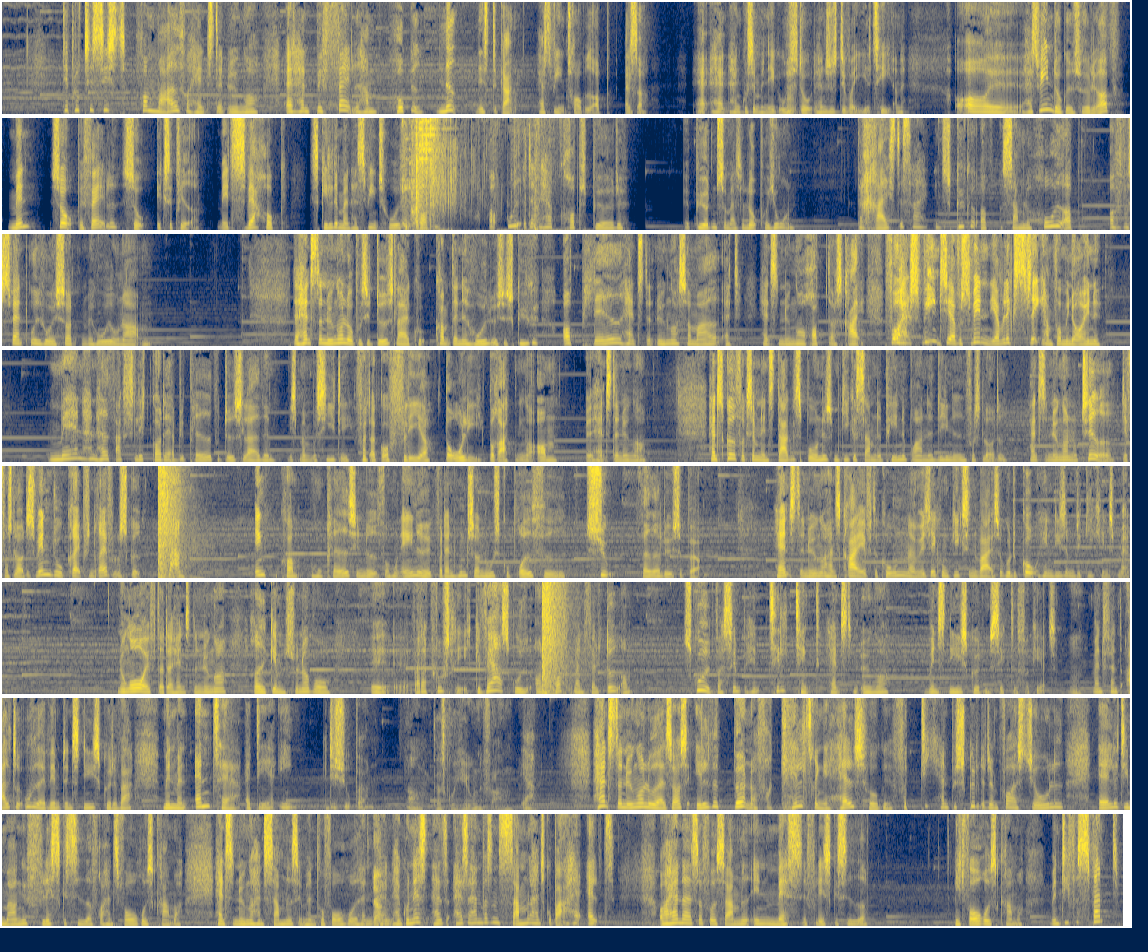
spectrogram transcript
Det blev til sidst for meget for Hans den yngre, at han befalede ham hugget ned næste gang, herr Svin troppede op. Altså, han, han kunne simpelthen ikke udstå det. Han synes, det var irriterende. Og øh, herr Svin dukkede selvfølgelig op, men så befalet, så eksekveret. Med et sværhug skilte man have Svins hoved fra kroppen, og ud af den her kropsbyrde, øh, byrden, som altså lå på jorden, der rejste sig en skygge op og samlede hovedet op og forsvandt ud i horisonten med hovedet under armen. Da Hans den Yngre lå på sit dødsleje, kom denne hovedløse skygge og plagede Hans den Yngre så meget, at Hans den Yngre råbte og skreg, Få her svin til at forsvinde, jeg vil ikke se ham for mine øjne. Men han havde faktisk lidt godt af at blive pladet på dødslejet, hvis man må sige det, for der går flere dårlige beretninger om øh, Hans den Yngre. Han skød for eksempel en stakkels bonde, som gik og samlede pindebrænde lige neden for slottet. Hans den Yngre noterede det for slottets vindue, greb sin riffel og skød. Bang! Enken kom, og hun klagede sin nød, for hun anede jo ikke, hvordan hun så nu skulle brødføde syv faderløse børn. Hans den Yngre, han skreg efter konen, og hvis ikke hun gik sin vej, så kunne det gå hende, ligesom det gik hendes mand. Nogle år efter, da Hans den Yngre red igennem Sønderborg, øh, var der pludselig et geværskud, og en hofmand faldt død om. Skuddet var simpelthen tiltænkt Hans den Yngre, men snigeskytten sigtede forkert. Mm. Man fandt aldrig ud af, hvem den snigeskytte var, men man antager, at det er en af de syv børn. Oh, der skulle hævne faren. Ja. Hans den yngre lod altså også 11 bønder fra Kældringe halshugge, fordi han beskyldte dem for at have stjålet alle de mange flæskesider fra hans forrådskrammer. Hans den yngre, han samlede simpelthen på forrådet. Han, ja. han, han, kunne næsten, han, altså, han var sådan en samler, han skulle bare have alt. Og han har altså fået samlet en masse flæskesider i et forrådskrammer, men de forsvandt.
